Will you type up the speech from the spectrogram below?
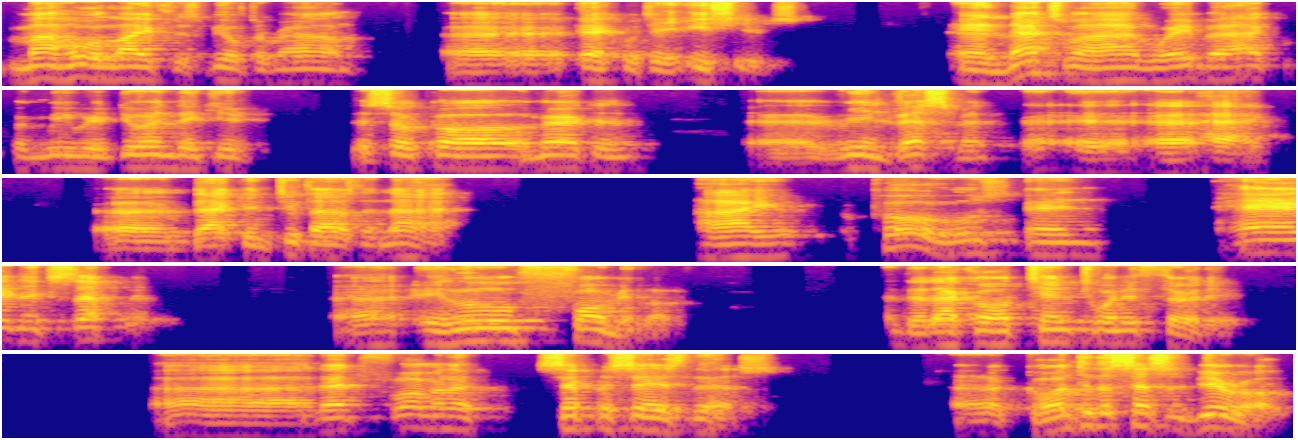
my whole life is built around uh, equity issues. And that's why way back when we were doing the, the so-called American uh, Reinvestment uh, uh, Act uh, back in 2009, I opposed and had accepted a little formula that I call 10, 20, 30. that formula simply says this, according to the Census Bureau,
